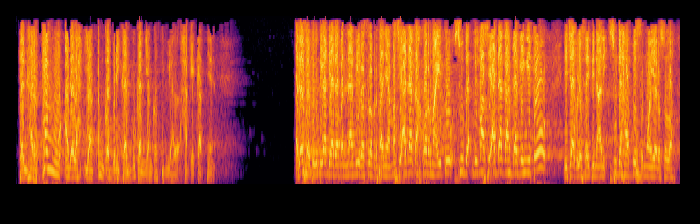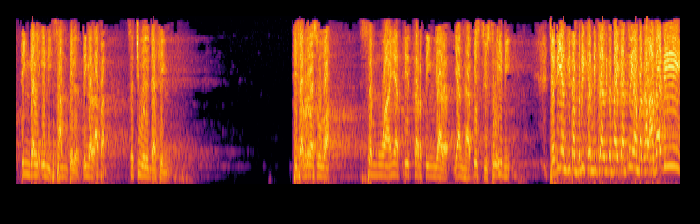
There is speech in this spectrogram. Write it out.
Dan hartamu adalah yang engkau berikan, bukan yang kau tinggal hakikatnya. Ada satu ketika di hadapan Nabi Rasulullah bertanya, masih adakah korma itu? Sudah masih adakah daging itu? Dijawab oleh Sayyidina Ali, sudah habis semua ya Rasulullah. Tinggal ini, sampil. Tinggal apa? Secuil daging. Dijawab Rasulullah, semuanya tertinggal. Yang habis justru ini. Jadi yang kita berikan di jalan kebaikan itu yang bakal abadi.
